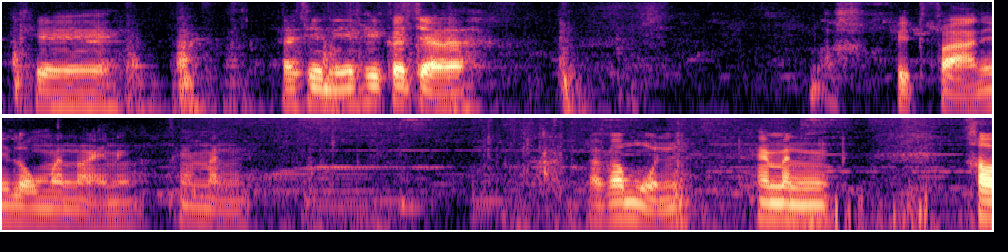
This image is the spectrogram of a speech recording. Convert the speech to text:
โอเคแล้วทีนี้พี่ก็จะ ปิดฝานี่ลงมาหน่อยหนึ่งให้มัน แล้วก็หมุนให้มันเข้า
